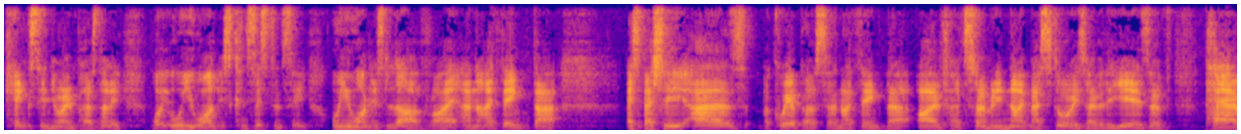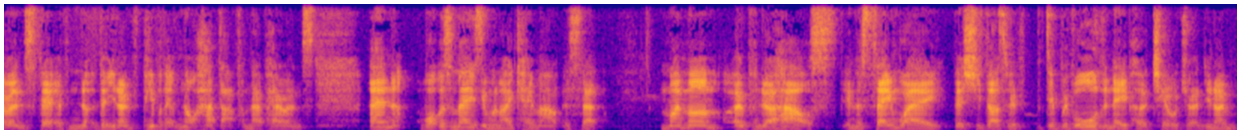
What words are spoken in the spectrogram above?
kinks in your own personality, what all you want is consistency. All you want is love, right? And I think that. Especially as a queer person, I think that I've heard so many nightmare stories over the years of parents that have, not, that, you know, people that have not had that from their parents. And what was amazing when I came out is that my mum opened her house in the same way that she does with did with all the neighborhood children. You know,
